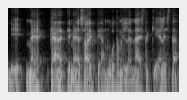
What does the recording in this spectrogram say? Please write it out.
niin me käännettiin meidän saittia muutamille näistä kielistä,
